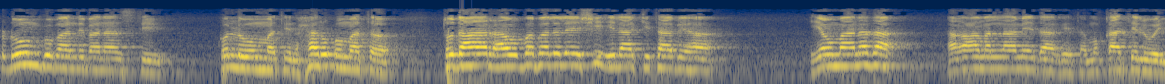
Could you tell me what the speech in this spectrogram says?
پډونګو باندې بناستی کل امه هر امه تدار او ببلل شي الی کتابها یو معنی دا هغه عمل نامې دا غیته مقاتل وای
